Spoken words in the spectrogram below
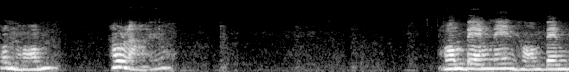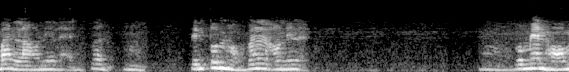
ต้นหอมเท่าไหร่หอมแบงเน่นหอมแบงบ้านเรานี่แหละเพื่อนอ เป็นต้นหอมบ้านเรานี่แหละอืมบ่แมนหอม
